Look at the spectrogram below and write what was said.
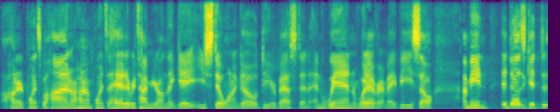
100 points behind or 100 points ahead every time you're on that gate, you still want to go do your best and, and win, whatever it may be. So, I mean, it does get. di-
